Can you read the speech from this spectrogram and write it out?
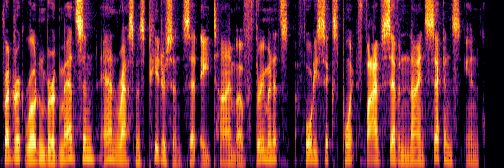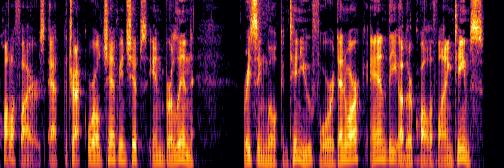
Frederick Rodenberg Madsen, and Rasmus Pedersen set a time of 3 minutes 46.579 seconds in qualifiers at the Track World Championships in Berlin. Racing will continue for Denmark and the other qualifying teams.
